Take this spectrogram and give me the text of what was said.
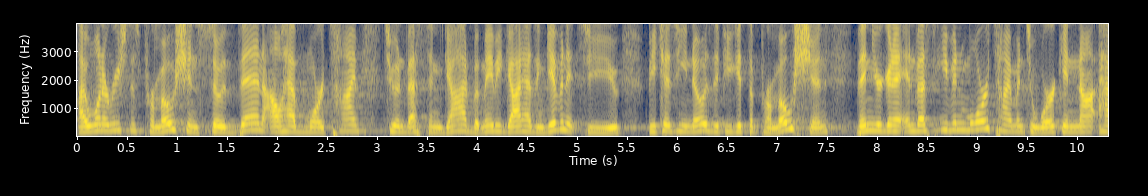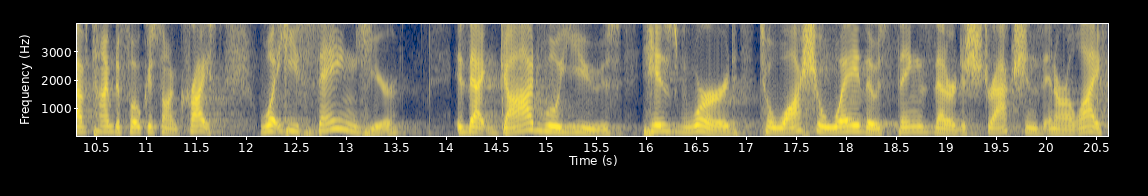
I want to reach this promotion so then I'll have more time to invest in God. But maybe God hasn't given it to you because He knows if you get the promotion, then you're going to invest even more time into work and not have time to focus on Christ. What He's saying here is that God will use His Word to wash away those things that are distractions in our life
